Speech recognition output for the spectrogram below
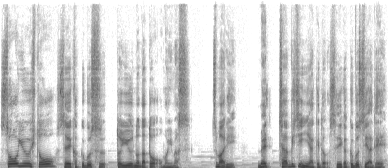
そういう人を性格ブスというのだと思います。つまり、めっちゃ美人やけど性格ブスやで、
